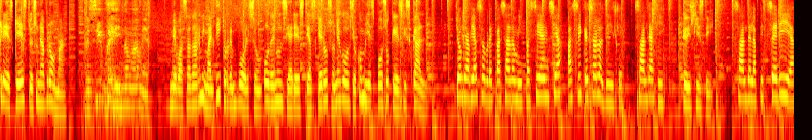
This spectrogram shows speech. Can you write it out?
¿Crees que esto es una broma? Pues sí, güey, no mames. Me vas a dar mi maldito reembolso o denunciaré este asqueroso negocio con mi esposo que es fiscal. Yo ya había sobrepasado mi paciencia, así que solo dije, sal de aquí, ¿Qué dijiste? sal de la pizzería.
